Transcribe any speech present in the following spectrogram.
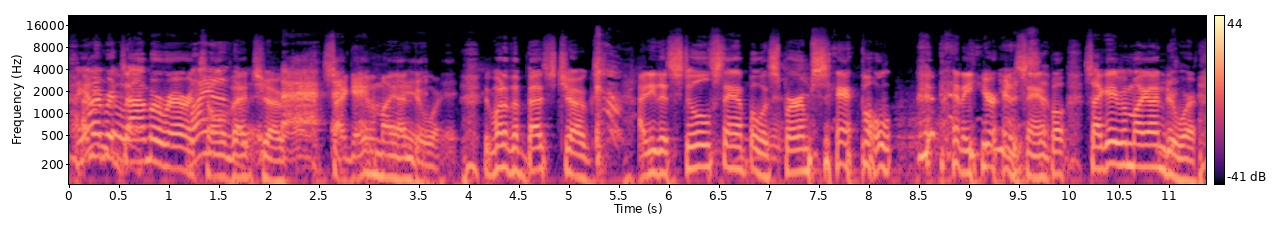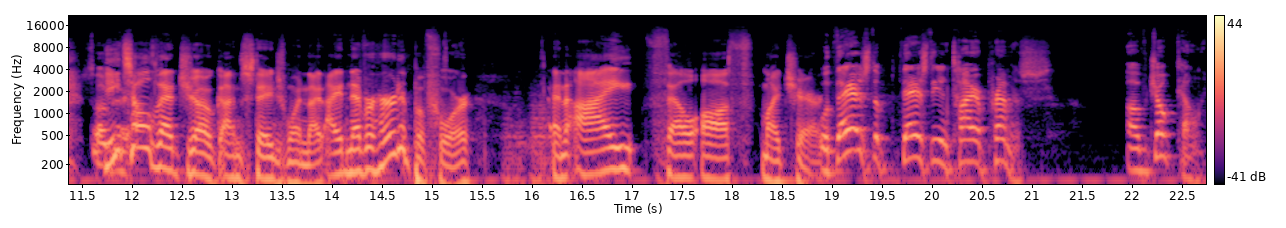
I remember Tom Herrera My told underwear. that joke. So I gave him my underwear. One of the best jokes. I need a stool sample, a sperm sample, and a urine sample. So I gave him my underwear. he good. told that joke on stage one night. I had never heard it before, and I fell off my chair. Well, there's the there's the entire premise of joke telling.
